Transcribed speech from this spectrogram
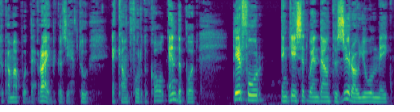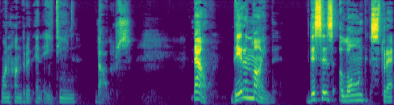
to come up with that right because you have to account for the call and the put. Therefore, in case it went down to zero, you will make $118. Now, bear in mind, this is a long stra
